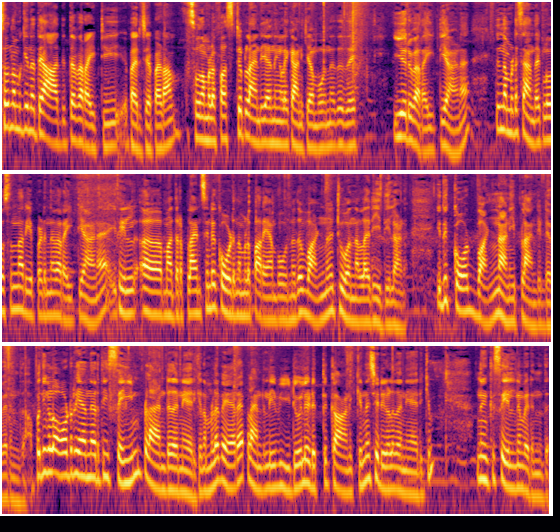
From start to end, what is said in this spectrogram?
സോ നമുക്ക് ഇന്നത്തെ ആദ്യത്തെ വെറൈറ്റി പരിചയപ്പെടാം. സോ നമ്മുടെ ഫസ്റ്റ് പ്ലാന്റ് ഞാൻ നിങ്ങളെ കാണിക്കാൻ പോകുന്നത് ദേ ഈ ഒരു വെറൈറ്റി ആണ്. ഇത് നമ്മുടെ സാന്താക്ലോസ് എന്നറിയപ്പെടുന്ന വെറൈറ്റി ആണ്. ഇതിൽ മദർ പ്ലാന്റ്സിന്റെ കോഡ് നമ്മൾ പറയാൻ പോകുന്നത് വണ്ണ് ടു എന്നുള്ള രീതിയിലാണ്. ഇത് കോഡ് വൺ ആണ് ഈ പ്ലാന്റിന്റെ വരുന്നത്. അപ്പോൾ നിങ്ങൾ ഓർഡർ ചെയ്യാൻ നേരത്തെ ഈ സെയിം പ്ലാന്റ് തന്നെയായിരിക്കും. നമ്മൾ വേറെ പ്ലാന്റിൽ ഈ വീഡിയോയിൽ എടുത്ത് കാണിക്കുന്ന ചെടികൾ തന്നെയായിരിക്കും. നിങ്ങൾക്ക് സെയിലിന് വരുന്നത്.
